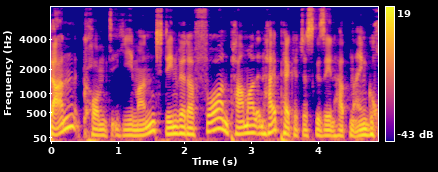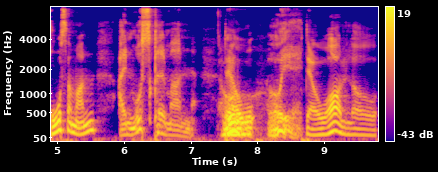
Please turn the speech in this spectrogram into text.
dann kommt jemand, den wir davor ein paar Mal in High Packages gesehen hatten. Ein großer Mann, ein Muskelmann. Der, oh. Oh, der Wardlow.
